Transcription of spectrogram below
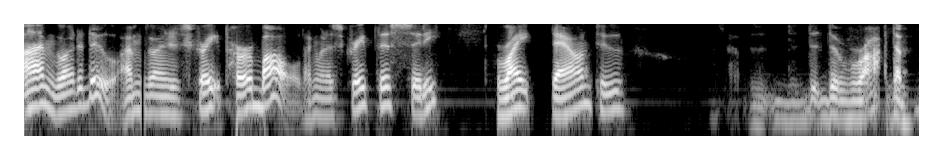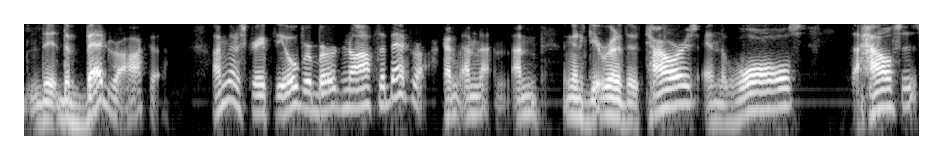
I'm going to do. I'm going to scrape her bald. I'm going to scrape this city right down to the the rock, the, the, the bedrock I'm going to scrape the overburden off the bedrock. I'm, I'm not. I'm. I'm going to get rid of the towers and the walls, the houses.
